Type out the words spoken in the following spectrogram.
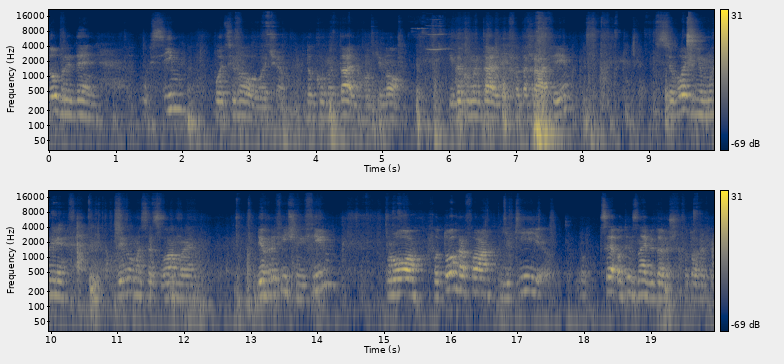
Добрий день усім поціновувачам документального кіно і документальної фотографії. Сьогодні ми дивимося з вами біографічний фільм про фотографа, який ну, це один з найвідоміших фотографів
